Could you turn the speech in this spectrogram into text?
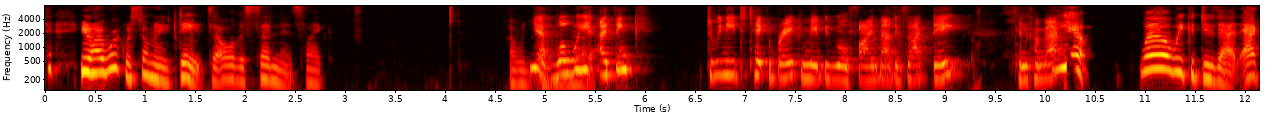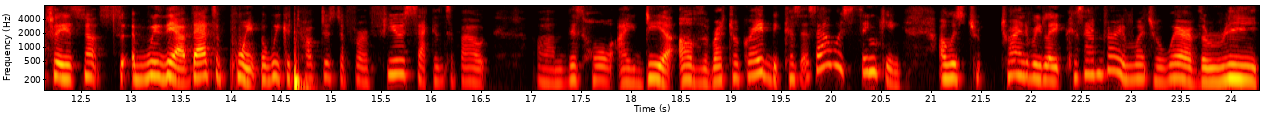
you know, I work with so many dates. All of a sudden, it's like I would. Yeah. Well, we. I think. Do we need to take a break and maybe we'll find that exact date? Can come back. Yeah. Well, we could do that. Actually, it's not. We, yeah, that's a point. But we could talk just for a few seconds about um, this whole idea of the retrograde because as I was thinking, I was tr- trying to relate because I'm very much aware of the re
